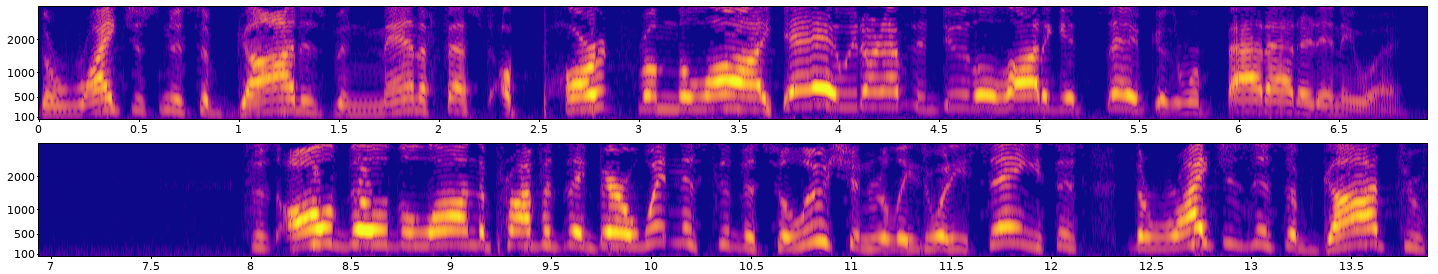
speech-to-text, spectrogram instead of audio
The righteousness of God has been manifest apart from the law. Yay, we don't have to do the law to get saved because we're bad at it anyway says, although the law and the prophets, they bear witness to the solution, really, is what he's saying. He says, the righteousness of God through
